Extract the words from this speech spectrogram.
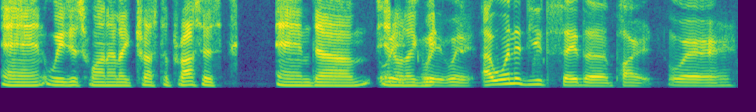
And we just want to like trust the process. And um you wait, know like wait we, wait. I wanted you to say the part where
